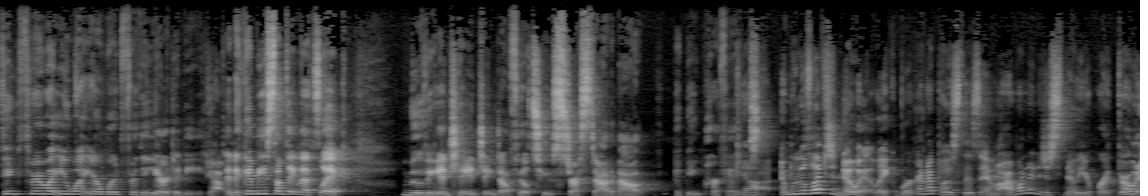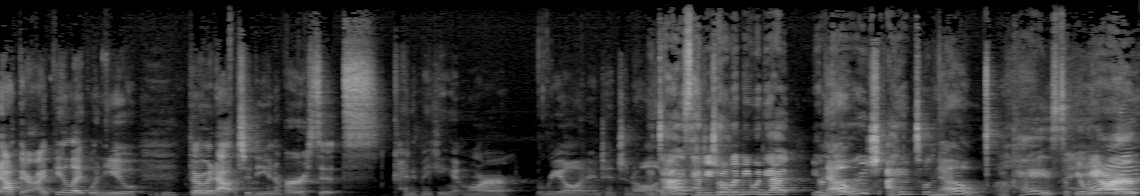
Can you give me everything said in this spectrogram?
think through what you want your word for the year to be. Yeah. And it can be something that's like moving and changing. Don't feel too stressed out about it being perfect. Yeah, and we would love to know it. Like we're gonna post this, and I want to just know your word. Throw it out there. I feel like when you Mm-hmm. throw it out to the universe, it's kind of making it more real and intentional. It does. Have you told anyone yet your No. courage? I haven't told you. No. anyone. Okay, so here we are,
